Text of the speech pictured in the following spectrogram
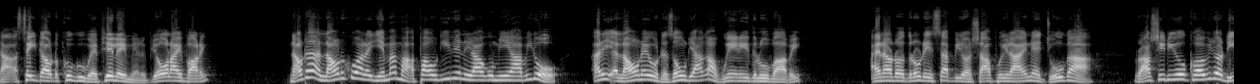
ဒါအစိတ်တောက်တစ်ခုခုပဲဖြစ်လိမ့်မယ်လို့ပြောလိုက်ပါတယ်နောက်ထပ်အလောင်းတစ်ခုကလည်းရင်မက်မှာအပေါက်ကြီးဖြစ်နေတာကိုမြင်ရပြီးတော့အဲ့ဒီအလောင်းတွေကိုတစုံတရာကဝင်နေသလိုပါပဲအဲ့နောက်တော့သူတို့တွေဆက်ပြီးတော့ရှာဖွေလာရင်းနဲ့ဂျိုးကရာရှီဒီကိုခေါ်ပြီးတော့ဒီ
